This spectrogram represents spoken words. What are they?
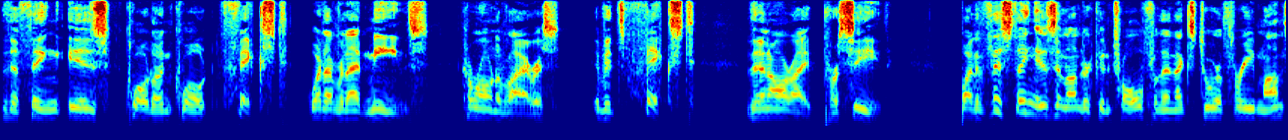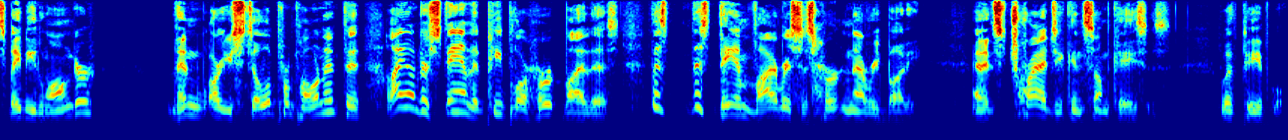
the thing is quote unquote fixed, whatever that means, coronavirus. If it's fixed, then all right, proceed. But if this thing isn't under control for the next two or three months, maybe longer, then are you still a proponent? I understand that people are hurt by this. This this damn virus is hurting everybody, and it's tragic in some cases with people.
